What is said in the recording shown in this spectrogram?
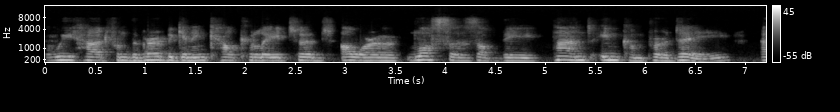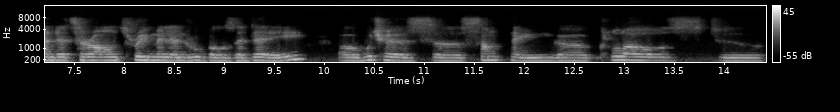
We had from the very beginning calculated our losses of the planned income per day, and it's around 3 million rubles a day, uh, which is uh, something uh, close to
